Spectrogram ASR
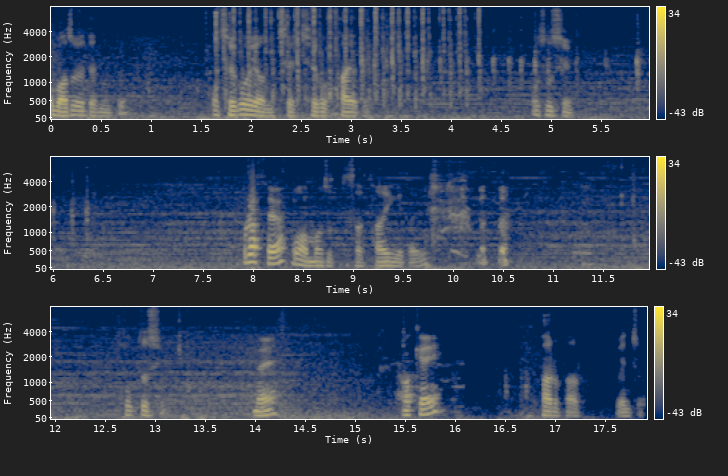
어, 맞아야 되는데? 어, 제거해야, 제, 제거 가야 돼. 어, 조심. 풀었어요 어, 안 맞았다. 다, 다행이다. 독 조심. 네 오케이 바로, 바로. 왼쪽.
